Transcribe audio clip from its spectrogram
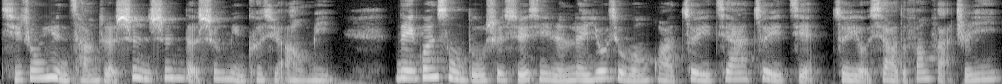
其中蕴藏着甚深的生命科学奥秘。内观诵读是学习人类优秀文化最佳、最简、最有效的方法之一。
